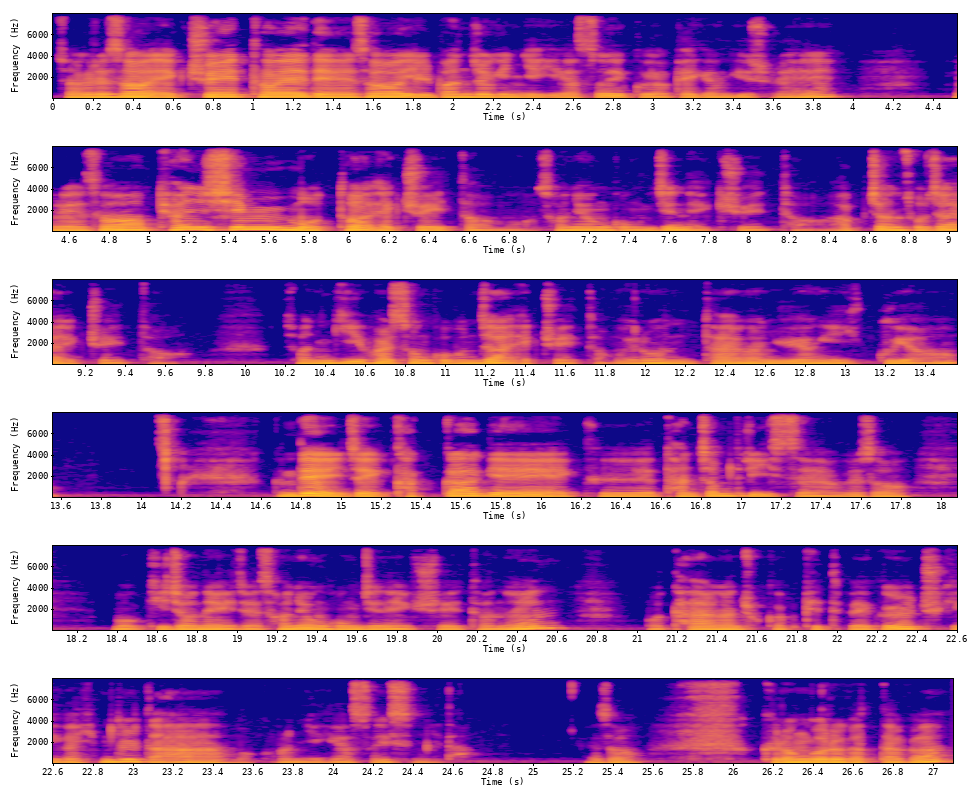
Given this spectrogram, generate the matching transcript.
자, 그래서 액추에이터에 대해서 일반적인 얘기가 써 있고요. 배경 기술에. 그래서 편심 모터 액추에이터, 뭐 선형 공진 액추에이터, 앞전 소자 액추에이터, 전기 활성 고분자 액추에이터 뭐 이런 다양한 유형이 있고요. 근데 이제 각각의 그 단점들이 있어요. 그래서 뭐 기존의 이제 선형 공진 액추에이터는 뭐 다양한 촉각 피드백을 주기가 힘들다. 뭐 그런 얘기가 써 있습니다. 그래서 그런 거를 갖다가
